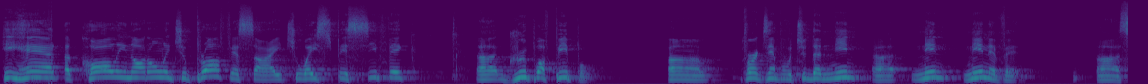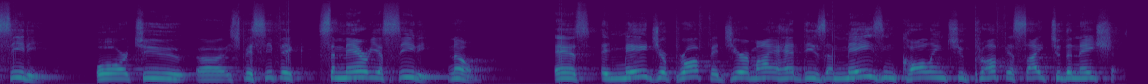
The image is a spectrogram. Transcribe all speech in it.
he had a calling not only to prophesy to a specific uh, group of people. Uh, for example, to the Nin, uh, Nin, Nineveh uh, city or to uh, a specific Samaria city. No. As a major prophet, Jeremiah had this amazing calling to prophesy to the nations.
